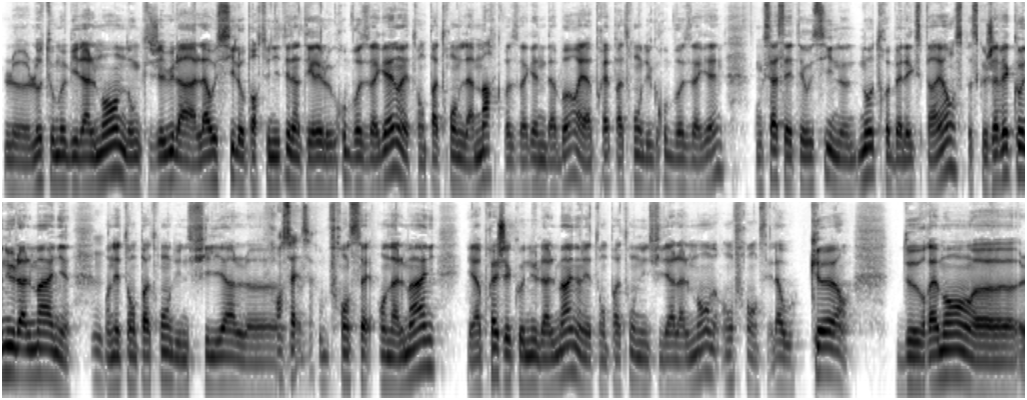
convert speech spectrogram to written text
l'automobile allemande. Donc, j'ai eu là, là aussi l'opportunité d'intégrer le groupe Volkswagen en étant patron de la marque Volkswagen d'abord et après patron du groupe Volkswagen. Donc ça, ça a été aussi une, une autre belle expérience parce que j'avais connu l'Allemagne mmh. en étant patron d'une filiale euh, française, groupe français en Allemagne, et après j'ai connu l'Allemagne en étant patron d'une filiale allemande en France. Et là, au cœur de vraiment euh,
